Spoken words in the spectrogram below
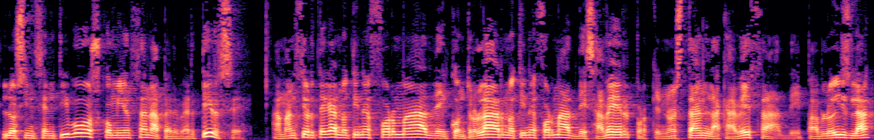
los incentivos comienzan a pervertirse. Amancio Ortega no tiene forma de controlar, no tiene forma de saber, porque no está en la cabeza de Pablo Isla,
